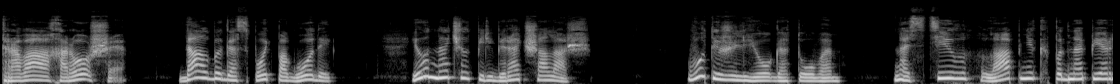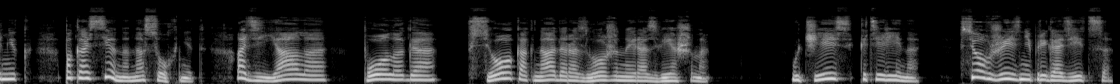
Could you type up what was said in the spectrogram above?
«Трава хорошая, дал бы Господь погоды!» и он начал перебирать шалаш. Вот и жилье готово. Настил, лапник под наперник, пока сено насохнет, одеяло, полога, все как надо разложено и развешено. Учись, Катерина, все в жизни пригодится.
